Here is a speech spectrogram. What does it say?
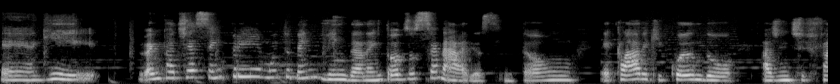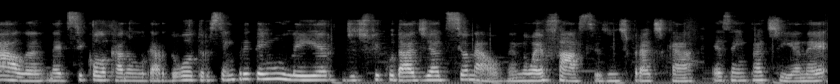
É, Gui, a empatia é sempre muito bem-vinda né, em todos os cenários. Então, é claro que quando a gente fala né, de se colocar no lugar do outro, sempre tem um layer de dificuldade adicional. Né? Não é fácil a gente praticar essa empatia, né?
